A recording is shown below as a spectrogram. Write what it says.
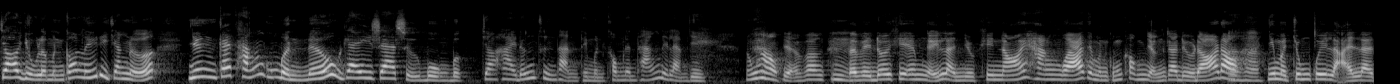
Cho dù là mình có lý đi chăng nữa. Nhưng cái thắng của mình nếu gây ra sự buồn bực cho hai đấng sinh thành Thì mình không nên thắng để làm gì Đúng không? Dạ vâng, Ừ. tại vì đôi khi em nghĩ là nhiều khi nói hăng quá thì mình cũng không nhận ra điều đó đâu. Ha. Nhưng mà chung quy lại là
